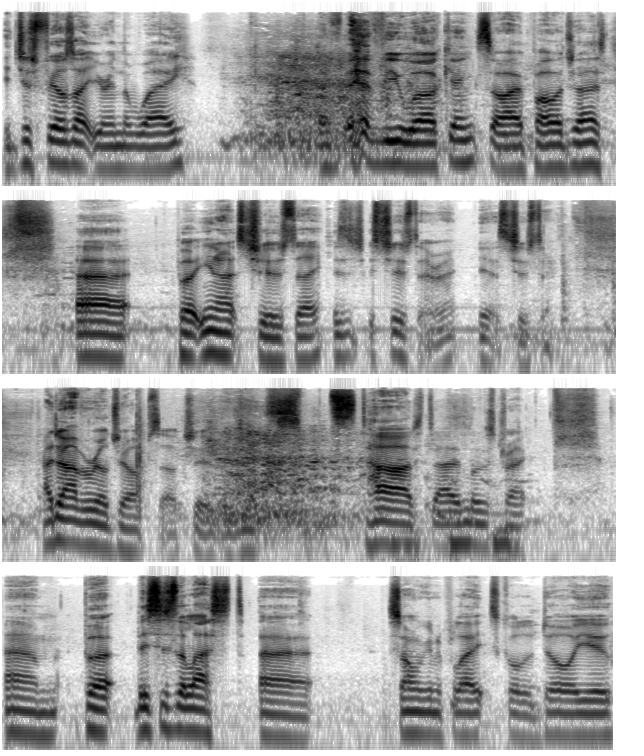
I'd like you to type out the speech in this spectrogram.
It just feels like you're in the way of, of you working, so I apologize. Uh, but you know, it's Tuesday. It's Tuesday, right? Yeah, it's Tuesday. I don't have a real job, so. It's, it's hard. I lose track. Um, but this is the last uh, song we're gonna play. It's called "Adore You."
